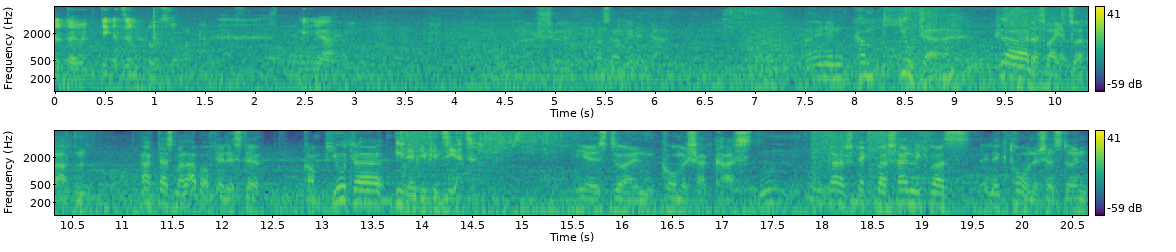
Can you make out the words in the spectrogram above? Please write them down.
at the as Implosion. Ja. Was haben wir denn da? Einen Computer. Klar, das war ja zu erwarten. Hack das mal ab auf der Liste. Computer identifiziert. Hier ist so ein komischer Kasten. Da steckt wahrscheinlich was Elektronisches drin.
